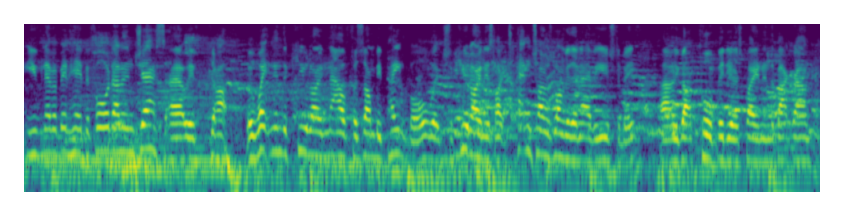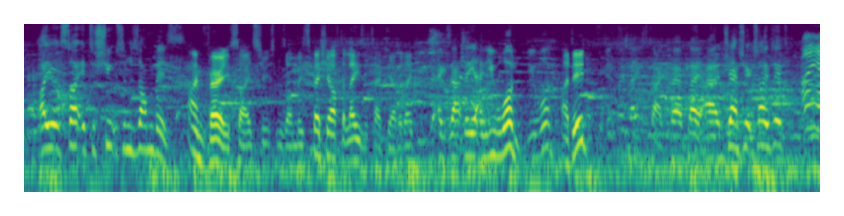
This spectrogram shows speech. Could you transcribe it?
you've never been here before, Dan and Jess. Uh, we've got we're waiting in the queue line now for Zombie Paintball, which the queue line is like ten times longer than it ever used to be. Uh, we've got cool videos playing in the background. Are you excited to shoot some zombies? I'm very excited to shoot some zombies, especially after laser tag the other day. Exactly, and you won. You won. I did. You did win laser tag. Fair play. Uh, Jess, you excited? I am.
